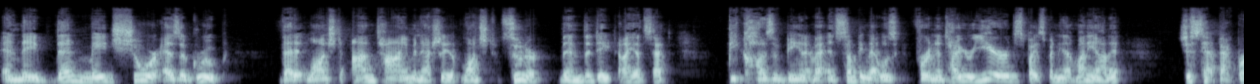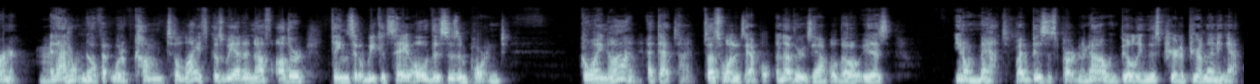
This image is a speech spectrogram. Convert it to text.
And they then made sure as a group that it launched on time and actually it launched sooner than the date I had set because of being at and something that was for an entire year, despite spending that money on it, just sat back burner. Mm-hmm. And I don't know if that would have come to life because we had enough other things that we could say, oh, this is important going on at that time. So that's one example. Another example though is, you know, Matt, my business partner now in building this peer to peer lending app.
